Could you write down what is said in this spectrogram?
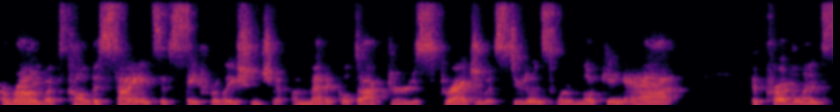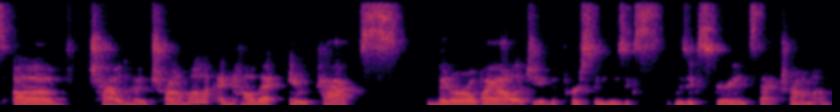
around what's called the science of safe relationship. A medical doctor's graduate students were looking at the prevalence of childhood trauma and how that impacts the neurobiology of the person who's ex- who's experienced that trauma.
